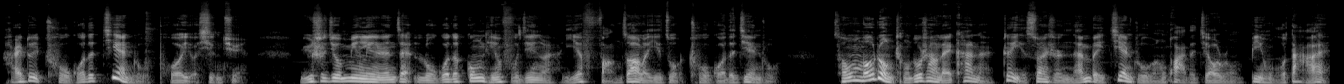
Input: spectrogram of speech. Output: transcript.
还对楚国的建筑颇有兴趣。于是就命令人在鲁国的宫廷附近啊，也仿造了一座楚国的建筑。从某种程度上来看呢，这也算是南北建筑文化的交融，并无大碍。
